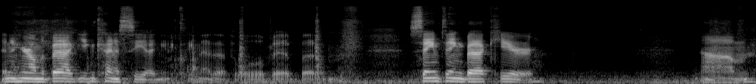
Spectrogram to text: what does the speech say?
And here on the back you can kind of see I need to clean that up a little bit but same thing back here. Um,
